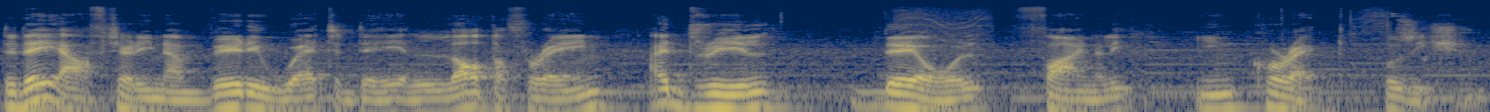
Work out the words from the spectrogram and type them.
The day after, in a very wet day, a lot of rain, I drill the hole finally in correct position.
